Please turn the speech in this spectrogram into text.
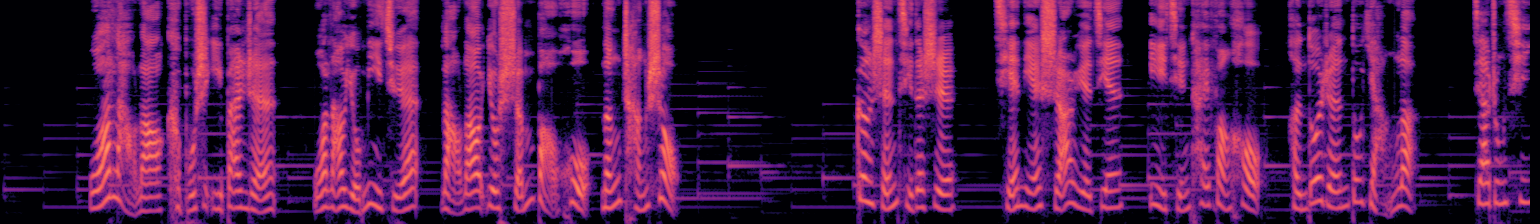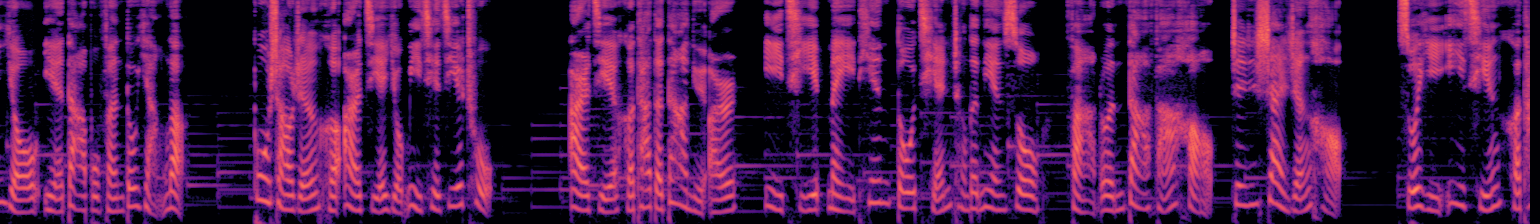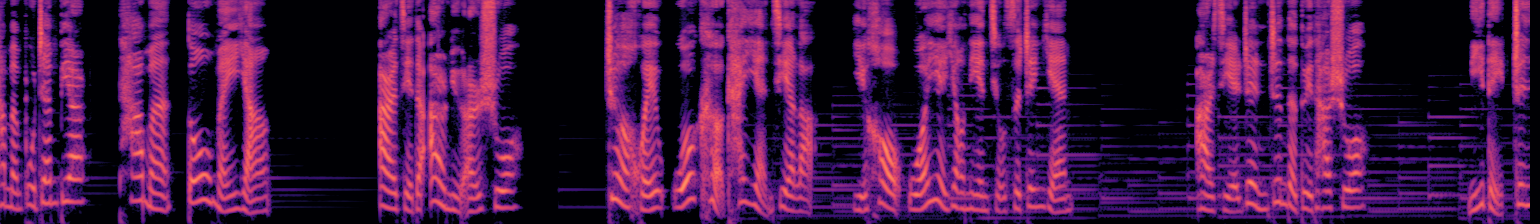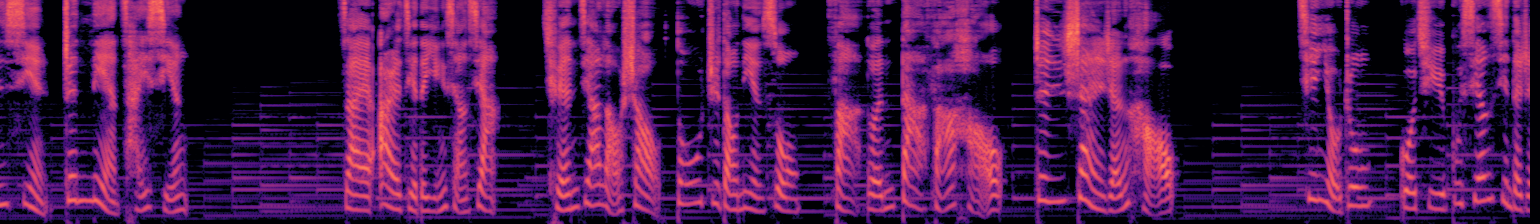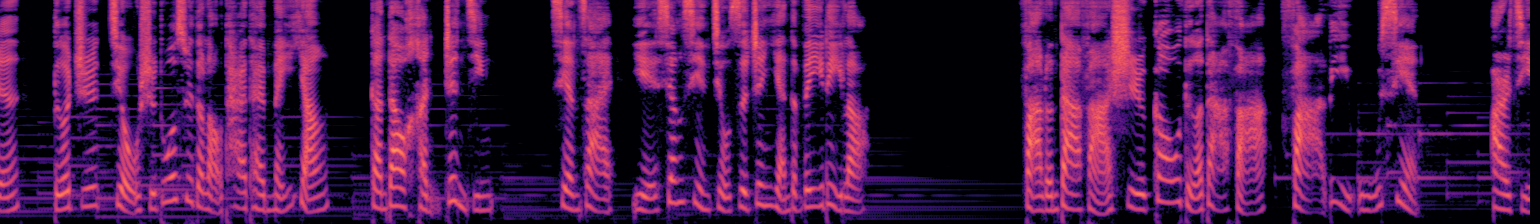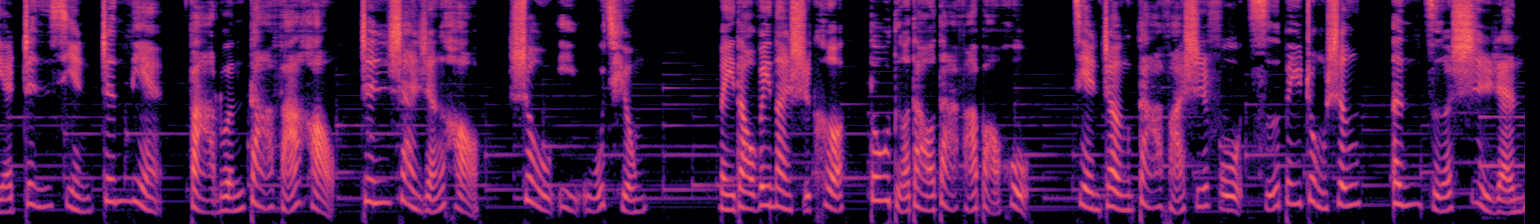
我姥姥可不是一般人，我姥有秘诀，姥姥有神保护，能长寿。”更神奇的是，前年十二月间疫情开放后，很多人都阳了，家中亲友也大部分都阳了。不少人和二姐有密切接触，二姐和她的大女儿一起每天都虔诚的念诵“法轮大法好，真善人好”，所以疫情和他们不沾边儿，他们都没阳。二姐的二女儿说：“这回我可开眼界了，以后我也要念九字真言。”二姐认真的对她说。你得真信真念才行。在二姐的影响下，全家老少都知道念诵“法轮大法好，真善人好”。亲友中，过去不相信的人得知九十多岁的老太太没阳，感到很震惊，现在也相信九字真言的威力了。法轮大法是高德大法，法力无限。二姐真信真念，法轮大法好，真善人好，受益无穷。每到危难时刻，都得到大法保护，见证大法师父慈悲众生，恩泽世人。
